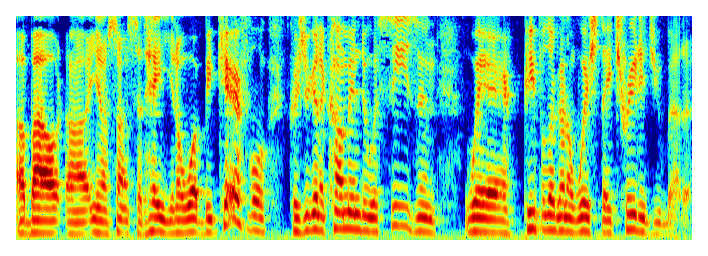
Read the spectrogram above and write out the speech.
about uh, you know someone said hey you know what? Be careful because you're going to come into a season season where people are going to wish they treated you better.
